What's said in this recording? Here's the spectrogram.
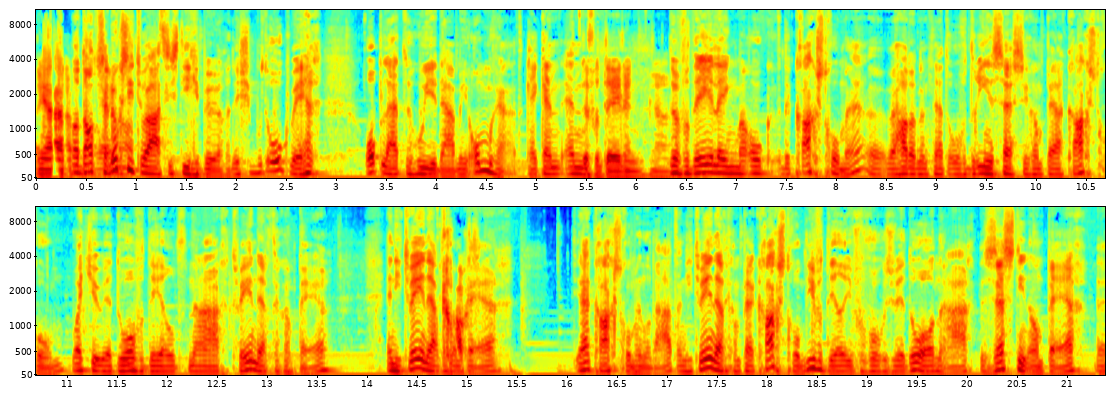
ja. Maar dat zijn ook situaties die gebeuren. Dus je moet ook weer opletten hoe je daarmee omgaat. Kijk, en, en de verdeling. Ja. De verdeling, maar ook de krachtstroom. Hè? We hadden het net over 63 ampère krachtstroom. Wat je weer doorverdeelt naar 32 ampère. En die 32 Kracht. ampère ja, krachtstroom inderdaad. En die 32 ampère krachtstroom, die verdeel je vervolgens weer door naar 16 ampère uh,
